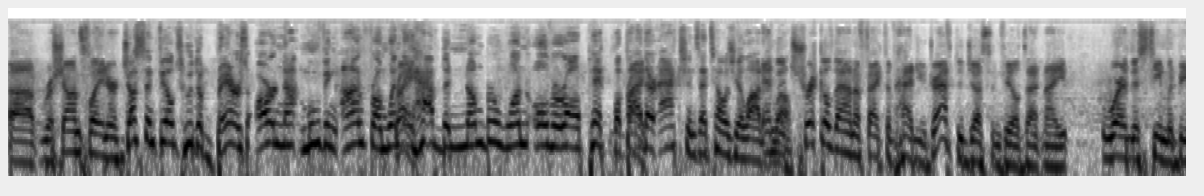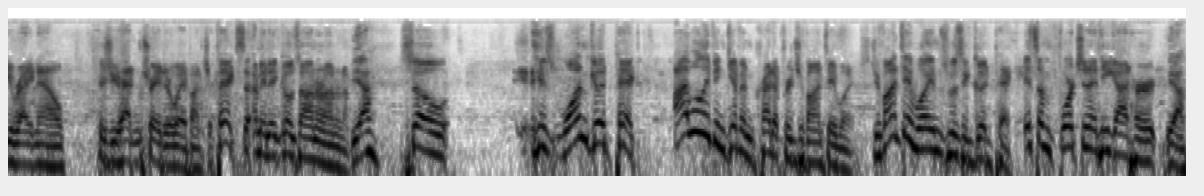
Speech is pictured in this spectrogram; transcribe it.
uh, Rashawn Slater. Justin Fields, who the Bears are not moving on from when Right. they have the number one overall pick, but by Right. their actions, that tells you a lot as and the trickle down effect of had you drafted Justin Fields that night, where this team would be right now because you hadn't traded away a bunch of picks. I mean, it goes on and on and on. Yeah. So his one good pick. I will even give him credit for Javonte Williams. Javonte Williams was a good pick. It's unfortunate he got hurt. Yeah.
